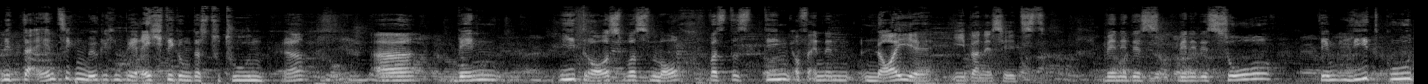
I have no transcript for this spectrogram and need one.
mit der einzigen möglichen Berechtigung, das zu tun. Ja? Äh, wenn ich daraus was mache, was das Ding auf eine neue Ebene setzt. Wenn ich das, wenn ich das so dem Lied gut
